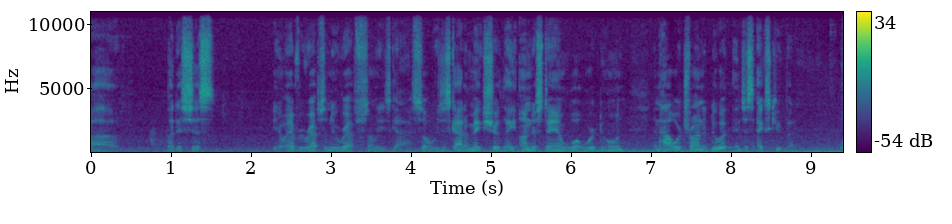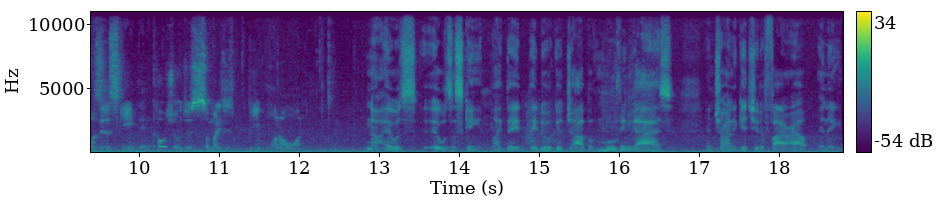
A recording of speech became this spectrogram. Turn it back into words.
Uh, but it's just you know, every rep's a new rep for some of these guys. So we just got to make sure they understand what we're doing and how we're trying to do it and just execute better. Was it a scheme thing, coach, or just somebody just beat one on one? No, it was it was a scheme. Like they, they do a good job of moving guys and trying to get you to fire out, and they,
